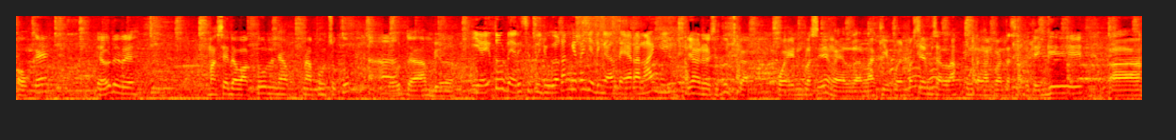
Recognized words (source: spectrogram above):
Oke ya udah deh. Masih ada waktu nabung cukup Uh-uh. ya udah ambil. Ya itu dari situ juga kan kita jadi nggak LDRan lagi. Ya dari situ juga poin plusnya nggak ada lagi. Poin plusnya bisa nabung dengan kuantitas lebih tinggi uh,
